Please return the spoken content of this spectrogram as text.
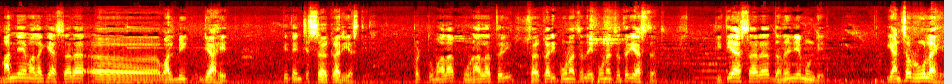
मान्य आहे मला की असणारा वाल्मिक जे आहेत ते त्यांचे सहकारी असतील. पण तुम्हाला कोणाला तरी सहकारी कोणाचं नाही कोणाचं तरी असतंच तिथे असणारं धनंजय मुंडे यांचा रोल आहे.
